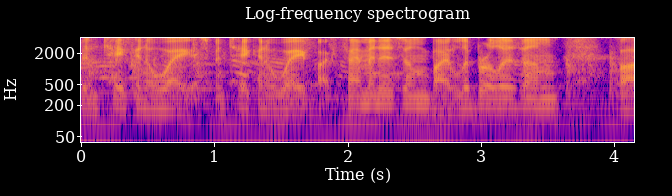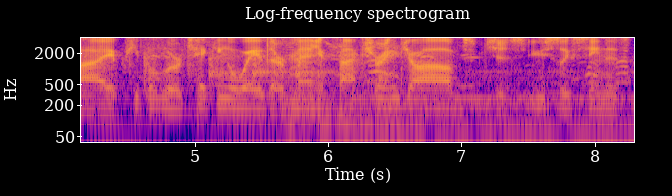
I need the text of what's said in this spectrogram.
been taken away. It's been taken away by feminism, by liberalism, by people who are taking away their manufacturing jobs, which is usually seen as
